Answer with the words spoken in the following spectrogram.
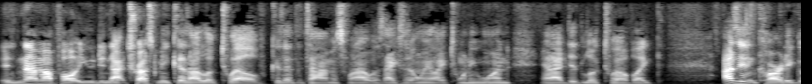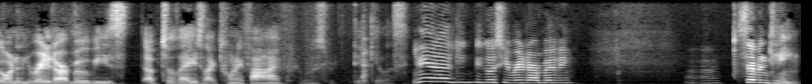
It's not my fault you did not trust me because I looked 12. Because at the time, it's when I was actually only like 21, and I did look 12. Like, I was getting carded going into rated R movies up to the age of like 25. It was ridiculous. You know, you can go see a rated R movie. 17.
